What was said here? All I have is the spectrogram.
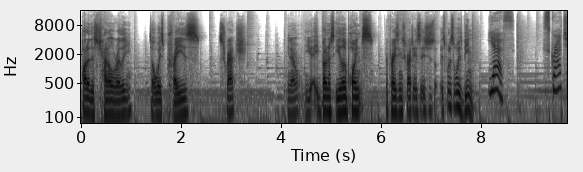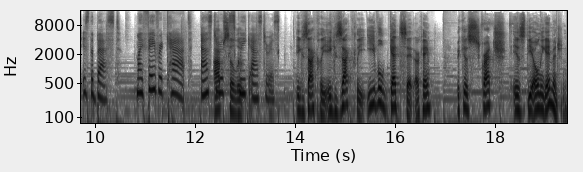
part of this channel, really, to always praise Scratch. You know, you bonus elo points for praising Scratch. It's, it's just it's what it's always been. Yes. Scratch is the best. My favorite cat. Asterisk Absolute- squeak asterisk. Exactly, exactly. Evil gets it, okay? Because Scratch is the only game engine.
